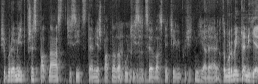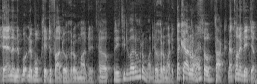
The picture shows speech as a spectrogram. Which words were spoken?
že bude mít přes 15 tisíc, téměř 15,5 tisíce vlastně těch výpočetních jader. A to bude mít ten jeden nebo, nebo ty dva dohromady? Ty? Uh, prý ty dva dohromady. Dohromady. Tak já, no, to, tak. já to nevěděl.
